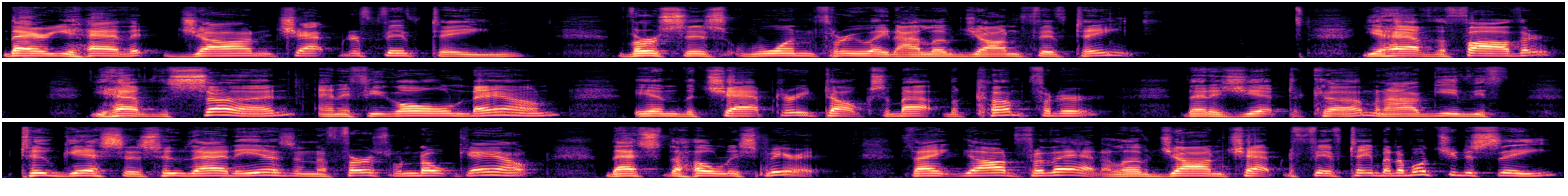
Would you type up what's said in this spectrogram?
There you have it, John chapter 15, verses 1 through 8. I love John 15. You have the Father, you have the Son, and if you go on down in the chapter, he talks about the Comforter that is yet to come, and I'll give you two guesses who that is, and the first one don't count. That's the Holy Spirit. Thank God for that. I love John chapter 15, but I want you to see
